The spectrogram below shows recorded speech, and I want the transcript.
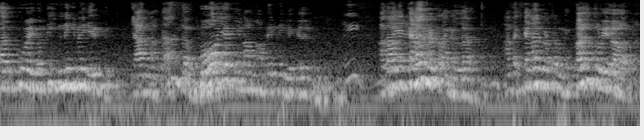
கற்குவை வந்து இன்னைக்குமே இருக்கு. யாருனாக்கா இந்த போயர் இனம் அப்படின்னு நீங்க கேள்வி அதாவது கிணறு வெட்டுறாங்கல்ல அந்த கிணறு வெட்டுறவங்க கல் தொழிலாளர்கள்.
